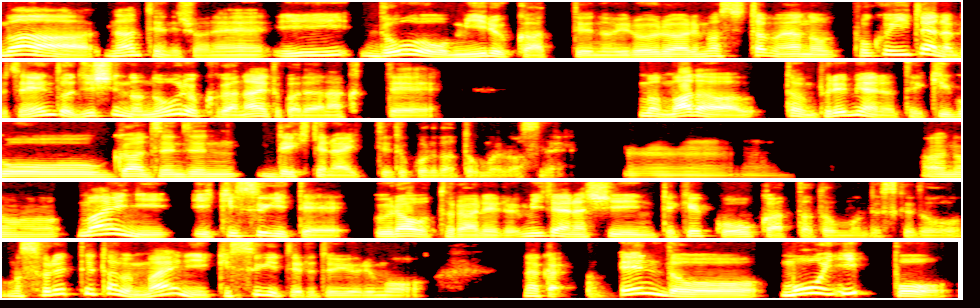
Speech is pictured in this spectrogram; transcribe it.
まあ、なんて言うんでしょうね。いいどう見るかっていうのいろいろありますし、多分あの、僕言いたいのは別に遠藤自身の能力がないとかではなくて、まあ、まだ多分プレミアの適合が全然できてないっていうところだと思いますね。うんうんあの、前に行き過ぎて裏を取られるみたいなシーンって結構多かったと思うんですけど、まあ、それって多分前に行き過ぎてるというよりも、なんか、遠藤、もう一歩、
